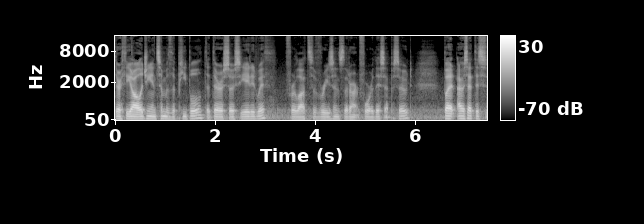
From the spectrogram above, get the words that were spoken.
their theology and some of the people that they're associated with for lots of reasons that aren't for this episode. But I was at this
